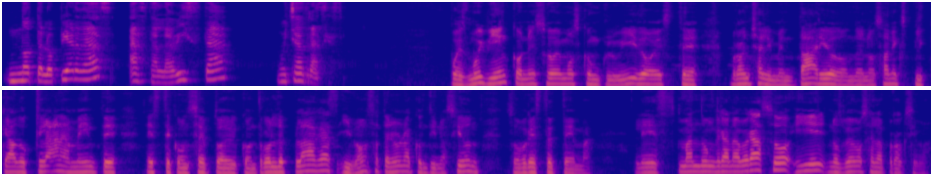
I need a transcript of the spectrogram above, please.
No te lo pierdas. Hasta la vista. Muchas gracias. Pues muy bien, con eso hemos concluido este brunch alimentario donde nos han explicado claramente este concepto del control de plagas y vamos a tener una continuación sobre este tema. Les mando un gran abrazo y nos vemos en la próxima.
